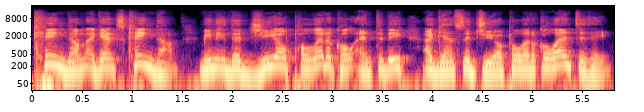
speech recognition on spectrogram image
Kingdom against kingdom, meaning the geopolitical entity against the geopolitical entity.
